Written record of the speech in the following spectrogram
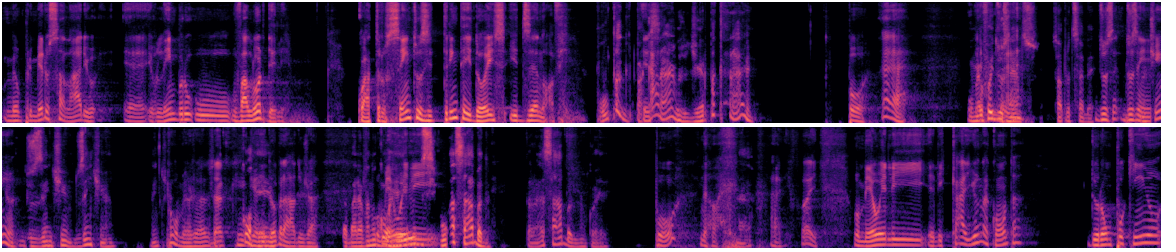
meu primeiro salário, é, eu lembro o, o valor dele. 432,19. Puta, pra Esse- caralho, dinheiro pra caralho. Pô, é. O meu foi É. 200, só pra tu saber. duze- Duzentinho? Duzentinho, duzentinho. duzentinho. Pô, meu, já, já ganhei dobrado já. Trabalhava no o meu, correio ele- de segunda a sábado. Trabalhava sábado no correio. Pô, não. É. Aí foi. O meu, ele, ele caiu na conta, durou um pouquinho,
